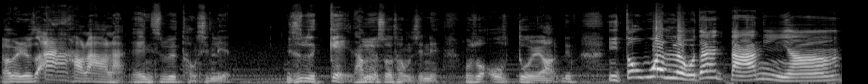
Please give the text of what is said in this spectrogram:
老板就说：“啊，好啦好啦，哎，你是不是同性恋？你是不是 gay？” 他们有说同性恋。我说：“哦，对啊，你你都问了，我当然打你啊、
